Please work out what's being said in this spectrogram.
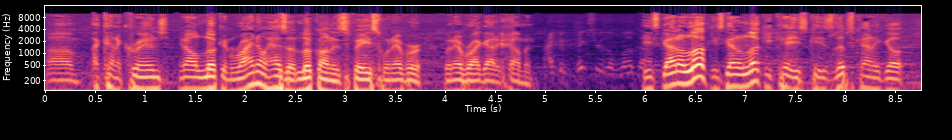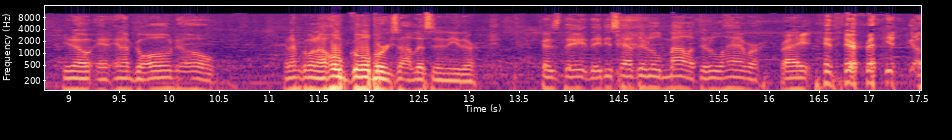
um, I kind of cringe and I'll look, and Rhino has a look on his face whenever whenever I got it coming. I can picture the look. He's got a look. He's got a look. He, his, his lips kind of go, you know, and, and I'm going, oh no, and I'm going. I hope Goldberg's not listening either, because they they just have their little mallet, their little hammer, Right. and they're ready to go.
